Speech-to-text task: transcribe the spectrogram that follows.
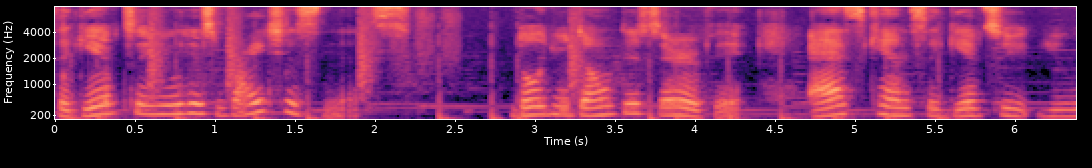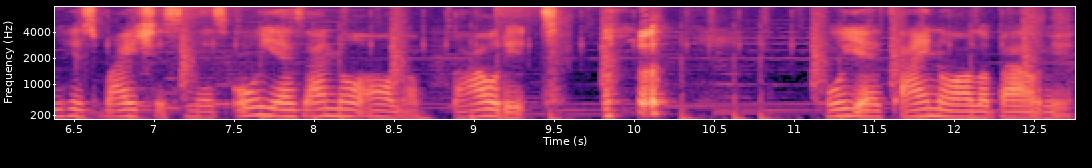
to give to you His righteousness. Though you don't deserve it, ask Him to give to you His righteousness. Oh, yes, I know all about it. oh, yes, I know all about it.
